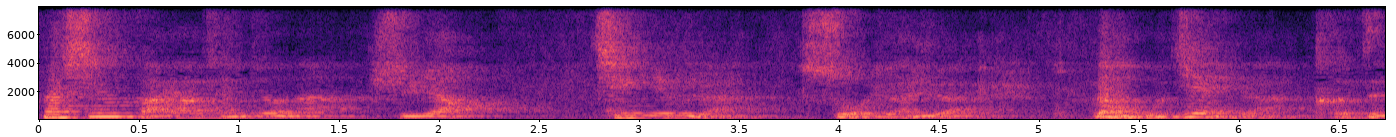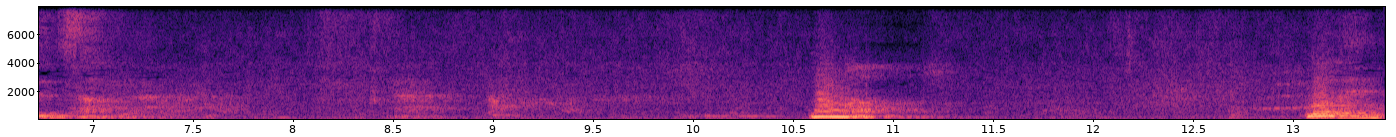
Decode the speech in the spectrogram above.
那心法要成就呢，需要。清音缘、所缘缘、等无间缘和真善缘。那么，我们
